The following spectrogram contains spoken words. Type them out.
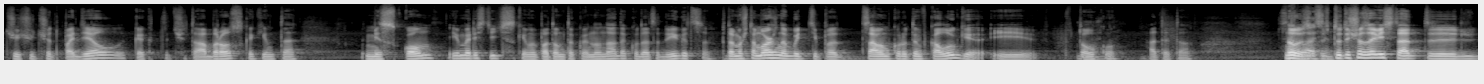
чуть-чуть что-то поделал, как-то что-то оброс каким-то миском юмористическим, и потом такой, ну, надо куда-то двигаться. Потому что можно быть, типа, самым крутым в Калуге и в толку от этого. Ну, Согласен. з- тут еще зависит от э,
